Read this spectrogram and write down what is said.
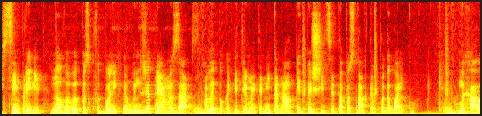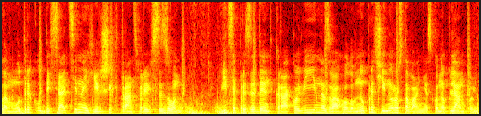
Всім привіт! Новий випуск футбольних новин вже прямо зараз. А ви поки підтримайте мій канал, підпишіться та поставте вподобайку. Михайло Мудрик у десятці найгірших трансферів сезону. Віце-президент Краковії назвав головну причину розставання з коноплянкою.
